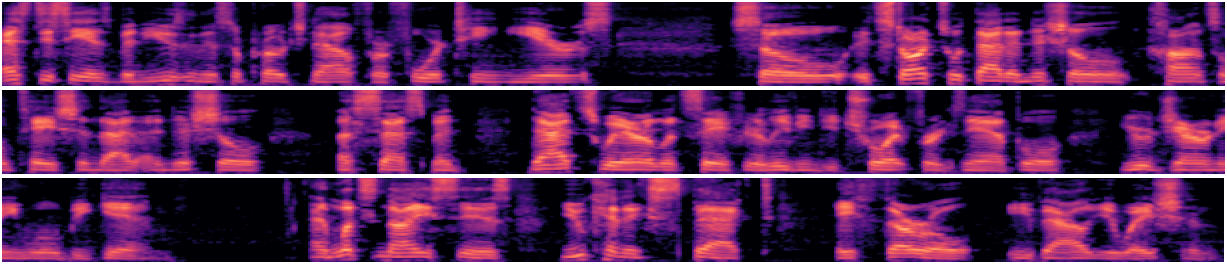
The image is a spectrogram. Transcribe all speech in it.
SDC has been using this approach now for 14 years. So it starts with that initial consultation, that initial assessment. That's where, let's say, if you're leaving Detroit, for example, your journey will begin. And what's nice is you can expect a thorough evaluation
